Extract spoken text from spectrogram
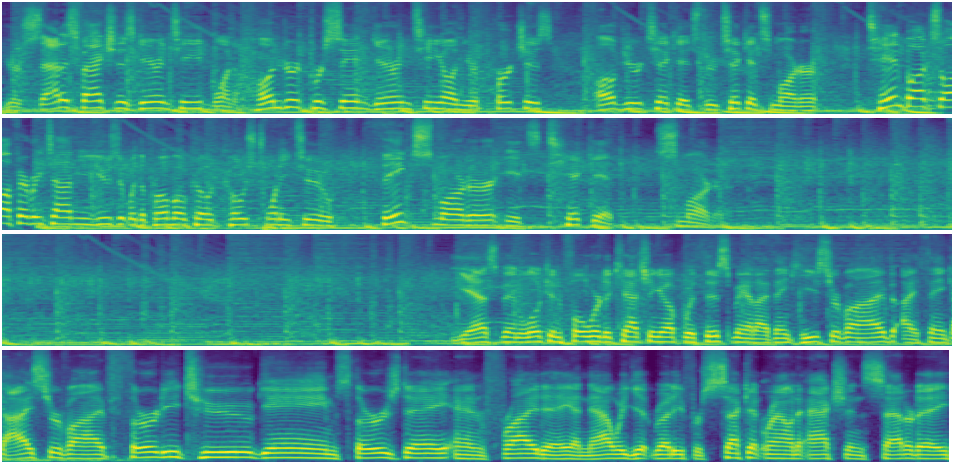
Your satisfaction is guaranteed, 100% guarantee on your purchase of your tickets through Ticket Smarter. 10 bucks off every time you use it with the promo code COAST22. Think smarter, it's Ticket Smarter. Yes, been looking forward to catching up with this man. I think he survived. I think I survived 32 games Thursday and Friday. And now we get ready for second round action Saturday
